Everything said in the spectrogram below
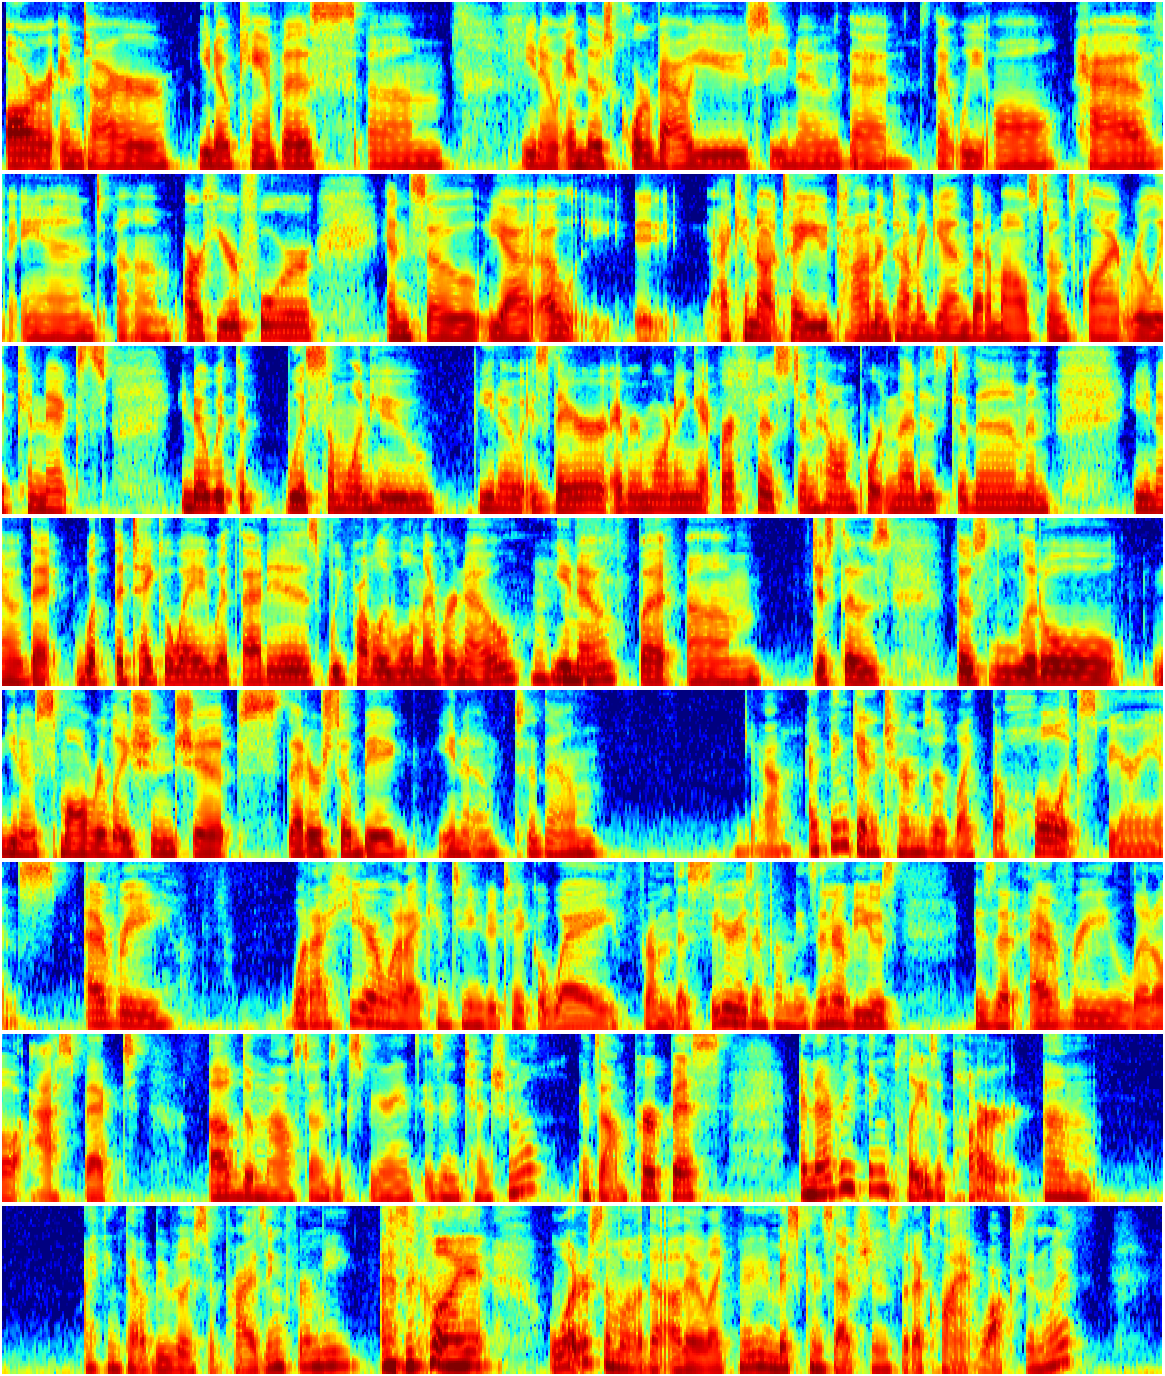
our entire you know campus. Um, you know, and those core values, you know that that we all have and um, are here for, and so yeah, I, I cannot tell you time and time again that a milestones client really connects, you know, with the with someone who you know is there every morning at breakfast and how important that is to them and you know that what the takeaway with that is. We probably will never know you know but um just those those little you know small relationships that are so big you know to them. Yeah. I think in terms of like the whole experience, every what I hear and what I continue to take away from this series and from these interviews is that every little aspect of the milestones experience is intentional. It's on purpose and everything plays a part. Um I think that would be really surprising for me as a client. What are some of the other like maybe misconceptions that a client walks in with?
